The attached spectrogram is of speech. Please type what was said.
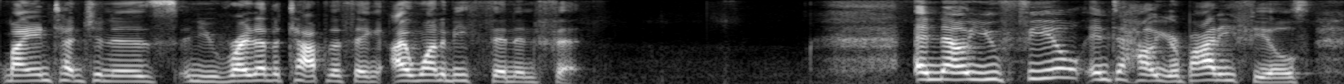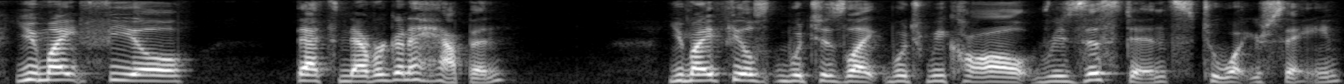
My intention is, and you write at the top of the thing, I want to be thin and fit. And now you feel into how your body feels. You might feel that's never going to happen. You might feel, which is like, which we call resistance to what you're saying.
